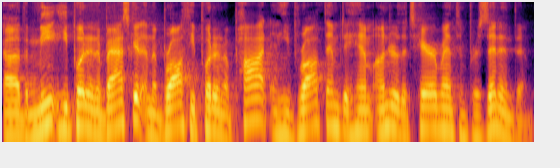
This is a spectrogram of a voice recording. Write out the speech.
Uh, the meat he put in a basket and the broth he put in a pot, and he brought them to him under the terebinth and presented them.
